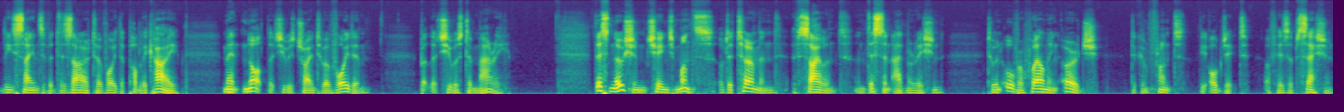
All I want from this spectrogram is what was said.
these signs of a desire to avoid the public eye meant not that she was trying to avoid him, but that she was to marry. This notion changed months of determined, if silent and distant admiration to an overwhelming urge to confront the object of his obsession.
